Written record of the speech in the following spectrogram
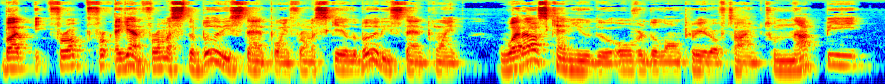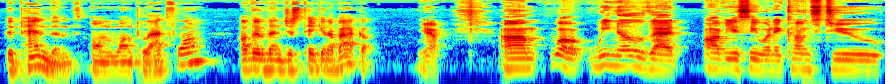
But from, for, again, from a stability standpoint, from a scalability standpoint, what else can you do over the long period of time to not be dependent on one platform other than just taking a backup? Yeah. Um, well, we know that obviously when it comes to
